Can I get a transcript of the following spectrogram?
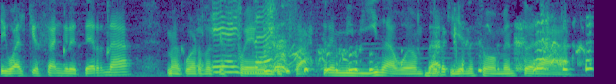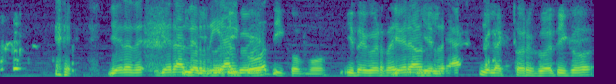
Igual que Sangre Eterna, me acuerdo que fue un desastre en mi vida, weón, Dark. porque yo en ese momento era. yo era de, yo era de real gótico, gótico, po. ¿Y te acuerdas? Yo era y, el, real. y el actor gótico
